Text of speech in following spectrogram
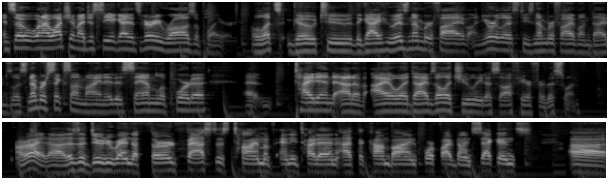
And so when I watch him, I just see a guy that's very raw as a player. Well, let's go to the guy who is number five on your list. He's number five on Dibe's list. Number six on mine. It is Sam Laporta, uh, tight end out of Iowa. Dibes, I'll let you lead us off here for this one. All right. Uh, this is a dude who ran the third fastest time of any tight end at the combine, 459 seconds. Uh,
